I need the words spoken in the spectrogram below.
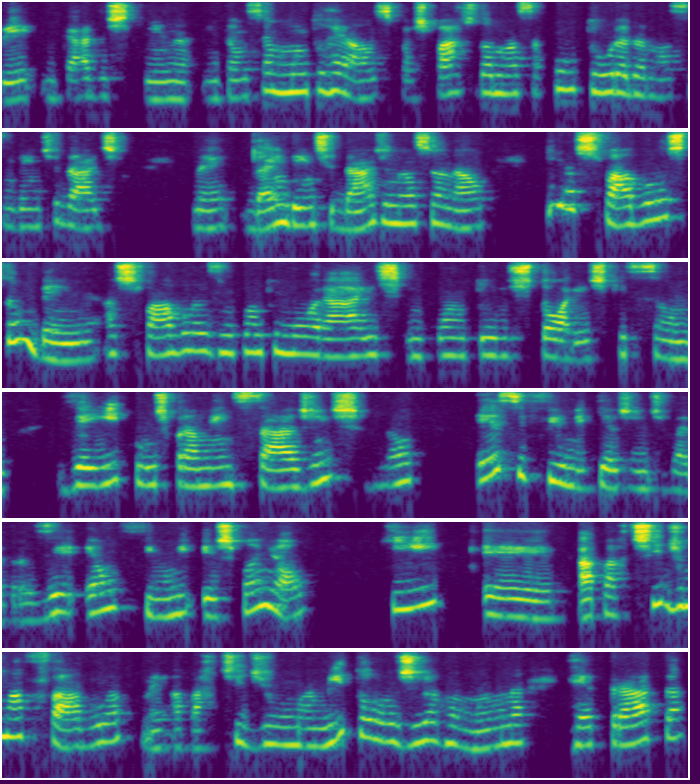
vê em cada esquina. Então, isso é muito real, isso faz parte da nossa cultura, da nossa identidade, né? da identidade nacional. E as fábulas também, né? as fábulas enquanto morais, enquanto histórias que são veículos para mensagens. Não? Esse filme que a gente vai trazer é um filme espanhol que é, a partir de uma fábula, né, a partir de uma mitologia romana, retrata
